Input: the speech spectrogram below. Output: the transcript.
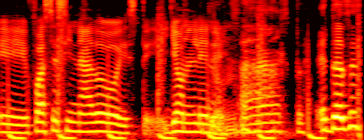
eh, fue asesinado este John Lennon. Exacto. Entonces,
